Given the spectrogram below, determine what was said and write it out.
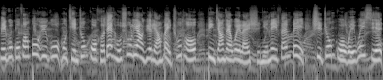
美国国防部预估，目前中国核弹头数量约两百出头，并将在未来十年内翻倍，视中国为威胁。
